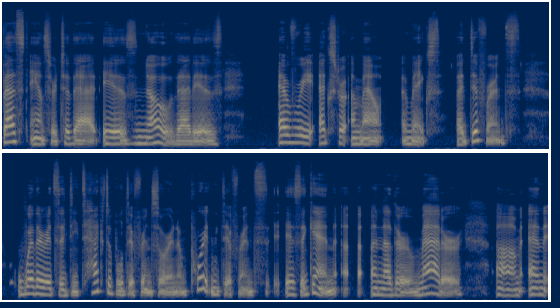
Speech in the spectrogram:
best answer to that is no, that is every extra amount makes a difference. Whether it's a detectable difference or an important difference is again a, another matter. Um, and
